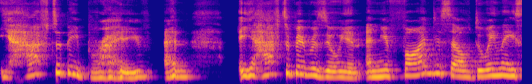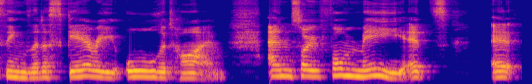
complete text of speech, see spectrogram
you have to be brave and you have to be resilient and you find yourself doing these things that are scary all the time. And so for me, it's, it,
